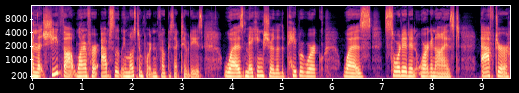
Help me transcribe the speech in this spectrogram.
and that she thought one of her absolutely most important focus activities was making sure that the paperwork was sorted and organized after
